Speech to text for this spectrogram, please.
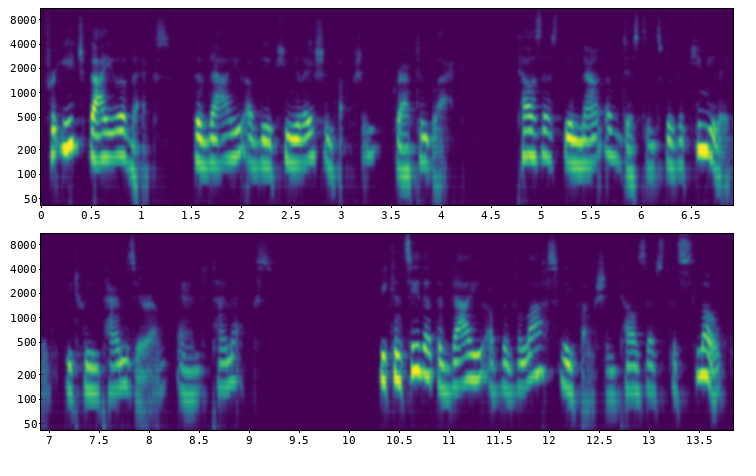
For each value of x, the value of the accumulation function, graphed in black, tells us the amount of distance we've accumulated between time 0 and time x. We can see that the value of the velocity function tells us the slope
